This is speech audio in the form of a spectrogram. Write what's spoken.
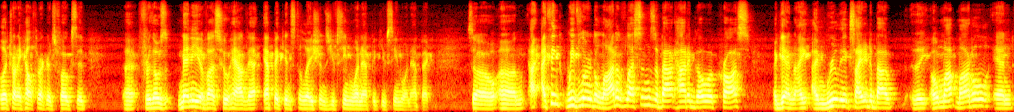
electronic health records folks that uh, for those many of us who have Epic installations, you've seen one Epic, you've seen one Epic. So um, I, I think we've learned a lot of lessons about how to go across. Again, I, I'm really excited about the OMOP model and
